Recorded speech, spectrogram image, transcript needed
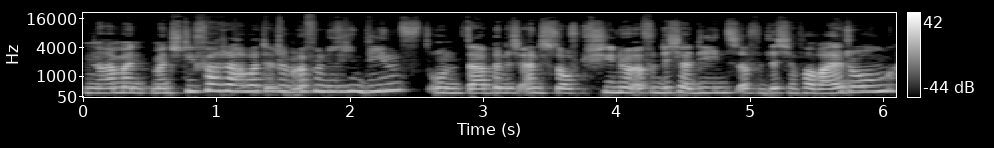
Nein, mein, mein Stiefvater arbeitet im öffentlichen Dienst und da bin ich eigentlich so auf die Schiene öffentlicher Dienst, öffentliche Verwaltung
